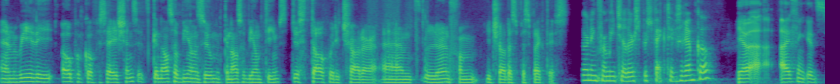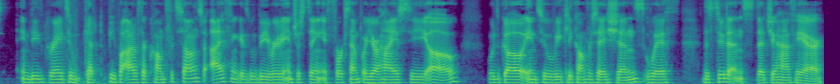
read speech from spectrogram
and really open conversations. It can also be on Zoom, it can also be on Teams. Just talk with each other and learn from each other's perspectives. Learning from each other's perspectives. Remco? Yeah, I think it's indeed great to get people out of their comfort zone. So I think it would be really interesting if, for example, your highest CEO would go into weekly conversations with the students that you have here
